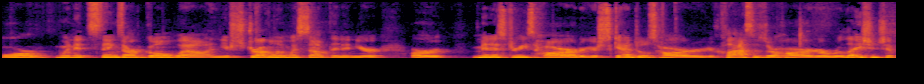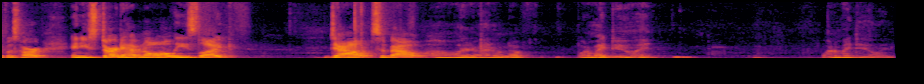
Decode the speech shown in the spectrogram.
or when it's things aren't going well and you're struggling with something and you're or ministry's hard or your schedule's hard or your classes are hard or relationship was hard and you start to having all these like doubts about oh I don't know what am I doing what am I doing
